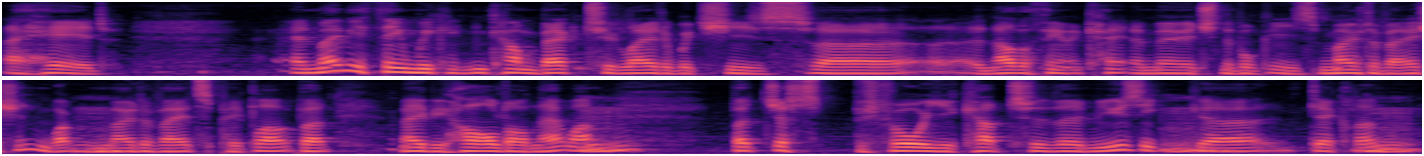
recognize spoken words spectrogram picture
ahead. And maybe a thing we can come back to later, which is uh, another thing that emerged in the book, is motivation. What motivates people? But maybe hold on that one. But just before you cut to the music, uh, Declan,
